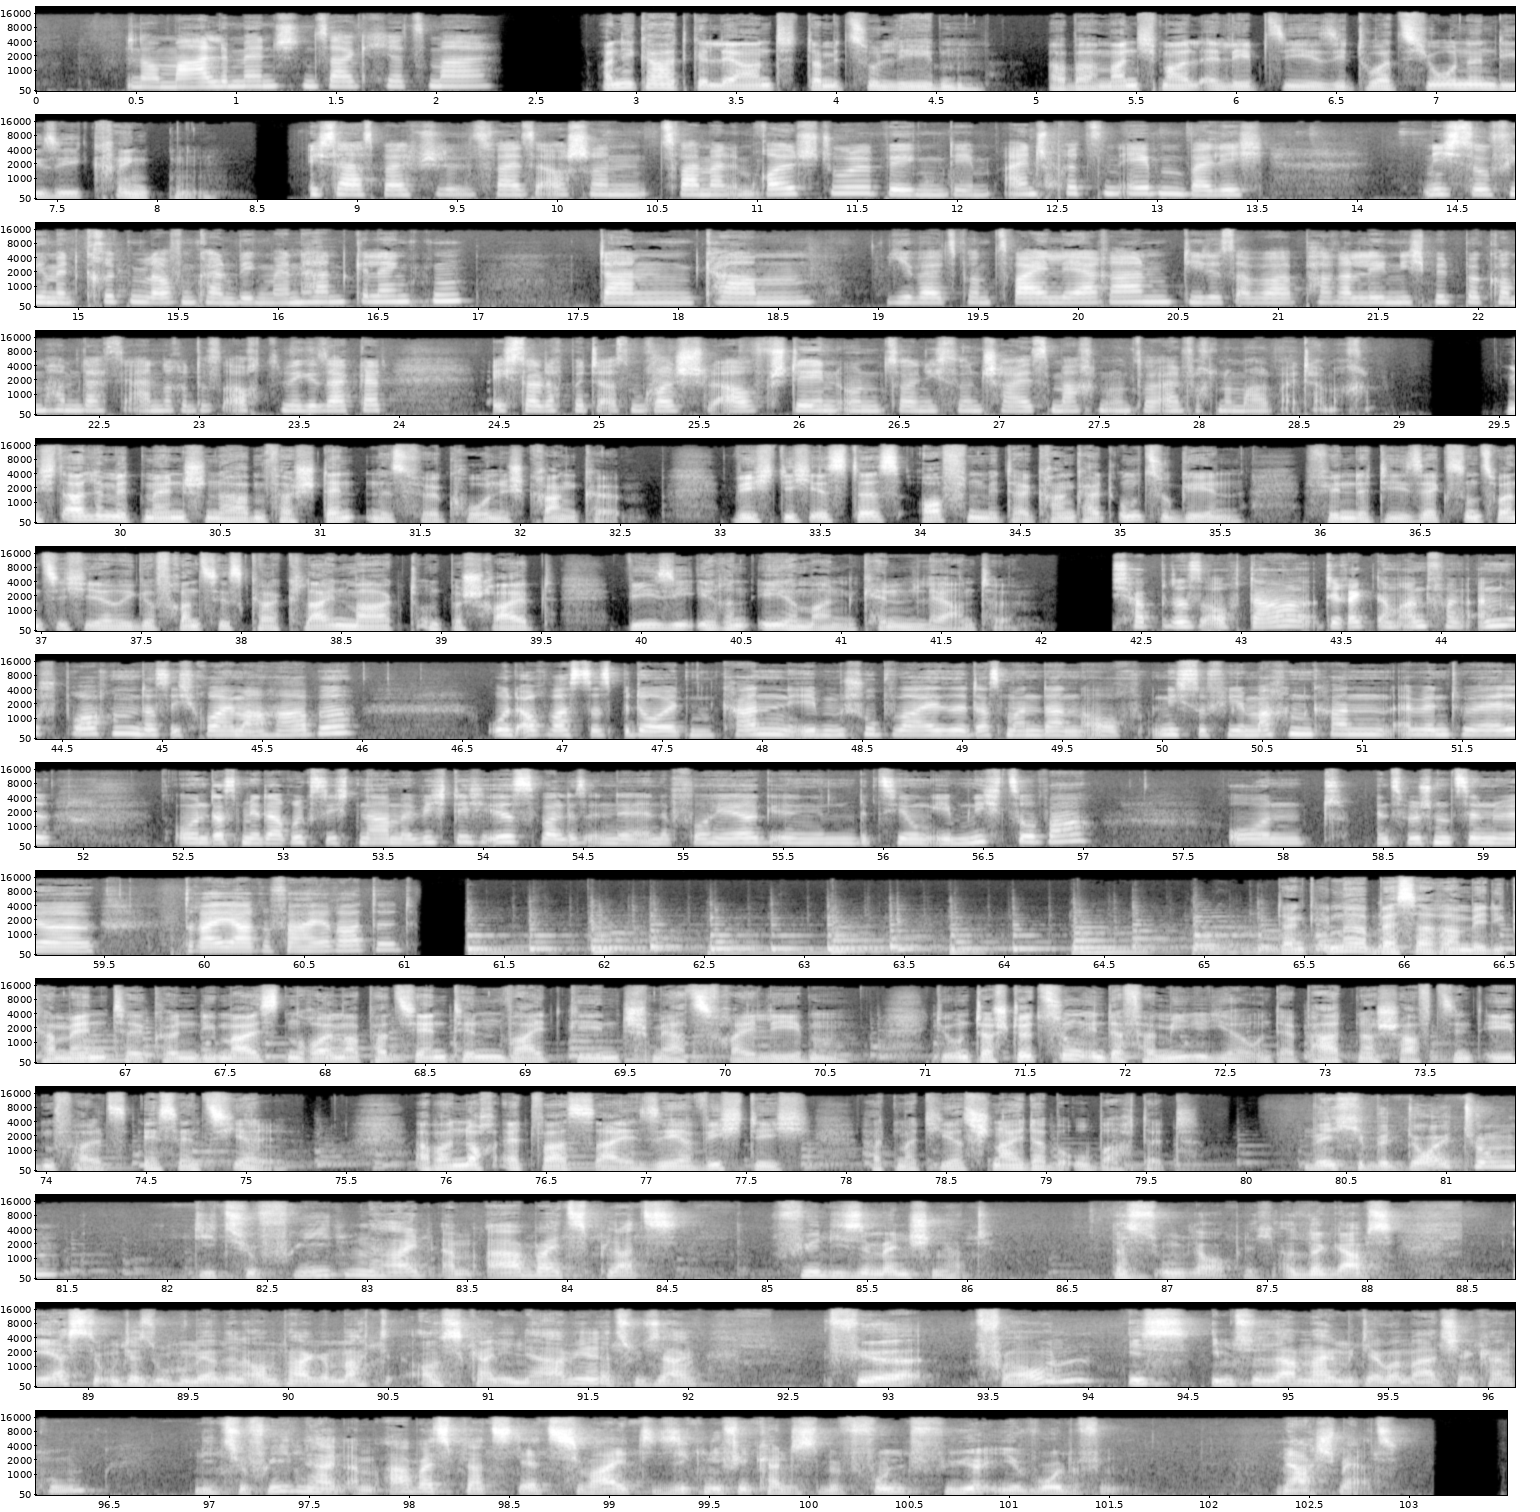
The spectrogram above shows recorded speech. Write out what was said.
normale Menschen, sage ich jetzt mal. Annika hat gelernt, damit zu leben, Aber manchmal erlebt sie Situationen, die sie kränken. Ich saß beispielsweise auch schon zweimal im Rollstuhl wegen dem Einspritzen eben, weil ich nicht so viel mit Krücken laufen kann wegen meinen Handgelenken. Dann kam jeweils von zwei Lehrern, die das aber parallel nicht mitbekommen haben, dass der andere das auch zu mir gesagt hat, ich soll doch bitte aus dem Rollstuhl aufstehen und soll nicht so einen Scheiß machen und soll einfach normal weitermachen. Nicht alle Mitmenschen haben Verständnis für chronisch Kranke. Wichtig ist es, offen mit der Krankheit umzugehen, findet die 26-jährige Franziska Kleinmarkt und beschreibt, wie sie ihren Ehemann kennenlernte. Ich habe das auch da direkt am Anfang angesprochen, dass ich Rheuma habe und auch was das bedeuten kann, eben schubweise, dass man dann auch nicht so viel machen kann eventuell und dass mir da Rücksichtnahme wichtig ist, weil es in der, in der vorherigen Beziehung eben nicht so war. Und inzwischen sind wir drei Jahre verheiratet. Dank immer besserer Medikamente können die meisten Rheumapatientinnen weitgehend schmerzfrei leben. Die Unterstützung in der Familie und der Partnerschaft sind ebenfalls essentiell. Aber noch etwas sei sehr wichtig, hat Matthias Schneider beobachtet. Welche Bedeutung die Zufriedenheit am Arbeitsplatz für diese Menschen hat. Das ist unglaublich. Also da gab es erste Untersuchungen, wir haben dann auch ein paar gemacht aus Skandinavien dazu sagen, für Frauen ist im Zusammenhang mit der rheumatischen Erkrankung die Zufriedenheit am Arbeitsplatz der zweitsignifikanteste Befund für ihr Wohlbefinden nach Schmerz.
